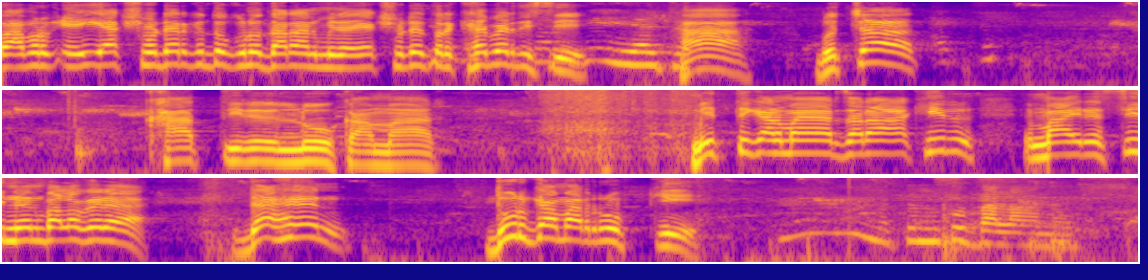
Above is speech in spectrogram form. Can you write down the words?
আমার এই একশোটার কিন্তু কোনো দাঁড়া আনবি না। একশোটা তোর খাইবার দিছি। হ্যাঁ বুঝছ? খাতিরের লোক আমার। মৃত্তিকার মায়ের যারা আখির মায়ের চিনেন ভালো করে, দেখেন দুর্গা মার রূপ কি। তুমি খুব ভালো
